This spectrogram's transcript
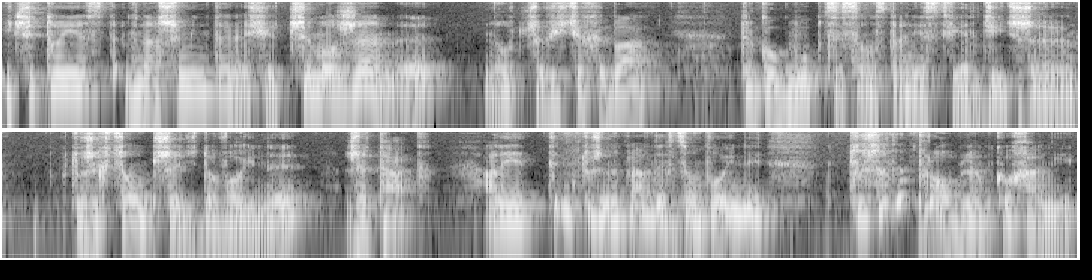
I czy to jest w naszym interesie? Czy możemy, no oczywiście chyba tylko głupcy są w stanie stwierdzić, że którzy chcą przejść do wojny, że tak. Ale tym, którzy naprawdę chcą wojny, to żaden problem, kochani.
